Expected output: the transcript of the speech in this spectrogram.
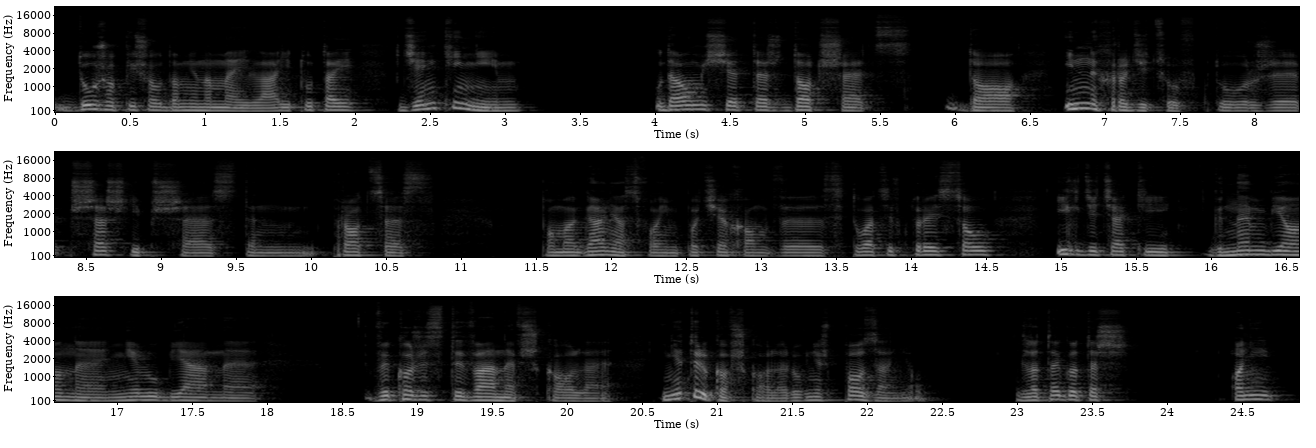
dużo piszą do mnie na maila i tutaj dzięki nim udało mi się też dotrzeć do innych rodziców, którzy przeszli przez ten proces pomagania swoim pociechom w sytuacji, w której są ich dzieciaki gnębione, nielubiane, wykorzystywane w szkole i nie tylko w szkole, również poza nią. Dlatego też oni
